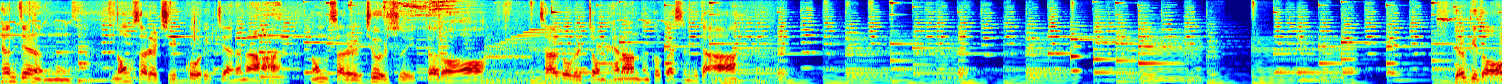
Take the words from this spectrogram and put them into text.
현재는 농사를 짓고 있지 않으나 농사를 지을 수 있도록 작업을 좀 해놓는 것 같습니다. 여기도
